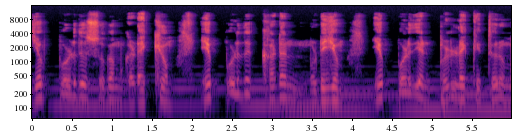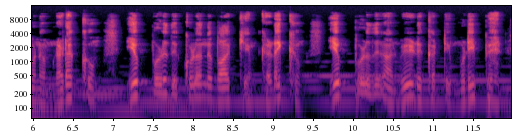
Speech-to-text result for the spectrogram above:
எப்பொழுது சுகம் கிடைக்கும் எப்பொழுது கடன் முடியும் எப்பொழுது என் பிள்ளைக்கு திருமணம் நடக்கும் எப்பொழுது குழந்தை பாக்கியம் கிடைக்கும் எப்பொழுது நான் வீடு கட்டி முடிப்பேன்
